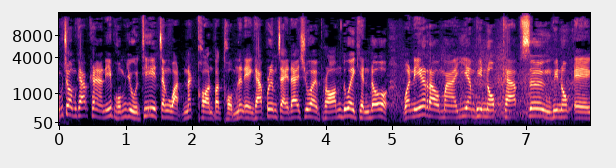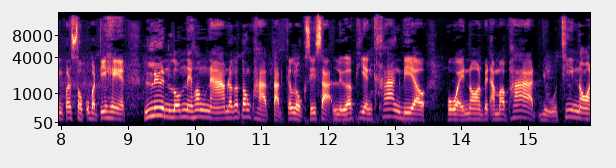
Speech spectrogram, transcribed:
คุณผู้ชมครับขณะนี้ผมอยู่ที่จังหวัดนครปฐมนั่นเองครับปลื้มใจได้ช่วยพร้อมด้วยเคนโด วันนี้เรามาเยี่ยมพี่นกครับ ซึ่งพี่นกเองประสบอุบัติเหตุ ลื่นล้มในห้องน้ำแล้วก็ต้องผ่าตัดกระโหลกศีรษะเหลือเพียงข้างเดียว ป่วยนอนเป็นอัมพาตอยู่ที่นอน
